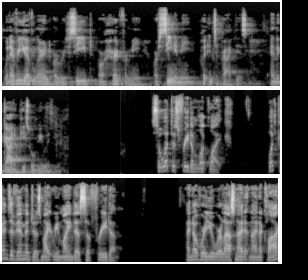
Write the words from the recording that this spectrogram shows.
Whatever you have learned or received or heard from me or seen in me, put into practice, and the God of peace will be with you. So, what does freedom look like? What kinds of images might remind us of freedom? I know where you were last night at nine o'clock.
